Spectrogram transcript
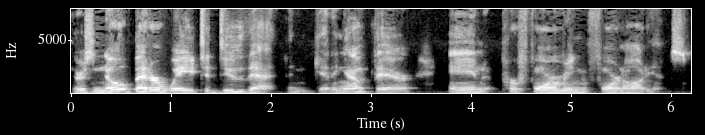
There's no better way to do that than getting out there and performing for an audience.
